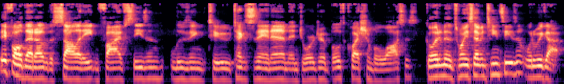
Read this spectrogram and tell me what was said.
They followed that up with a solid eight and five season, losing to Texas A&M and Georgia, both questionable losses. Going into the 2017 season, what do we got?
